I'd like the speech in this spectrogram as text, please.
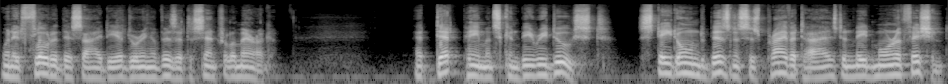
when it floated this idea during a visit to Central America. That debt payments can be reduced, state owned businesses privatized and made more efficient,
